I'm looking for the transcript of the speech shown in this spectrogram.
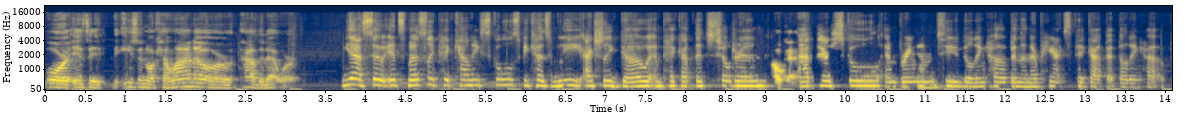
or is it the Eastern North Carolina, or how did that work? Yeah, so it's mostly Pitt County schools because we actually go and pick up the children okay. at their school and bring them to Building Hope, and then their parents pick up at Building Hope.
